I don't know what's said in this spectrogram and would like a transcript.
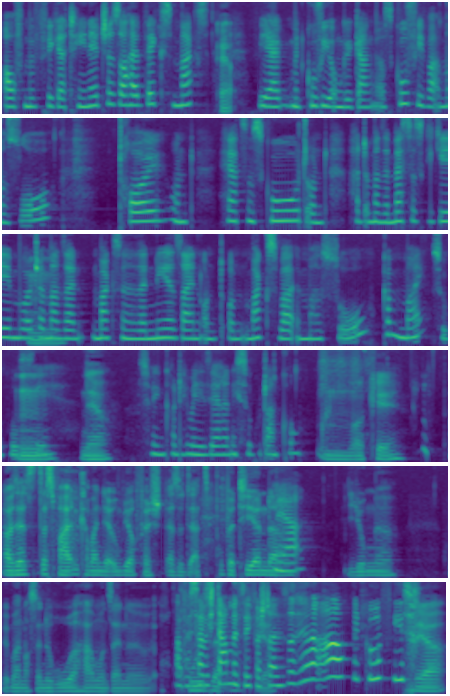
aufmüpfiger Teenager, so halbwegs, Max, Ja. wie er mit Goofy umgegangen ist. Goofy war immer so treu und herzensgut und hat immer sein Bestes gegeben, wollte Mhm. immer sein Max in seiner Nähe sein und, und Max war immer so gemein zu Goofy. Mm, ja. Deswegen konnte ich mir die Serie nicht so gut angucken. Mm, okay. Aber selbst das Verhalten kann man ja irgendwie auch verstehen. Also als pubertierender Ja. Junge will man noch seine Ruhe haben und seine auch Aber cool das habe ich damals nicht verstanden. Ich so, hör auf mit Goofys. Ja.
